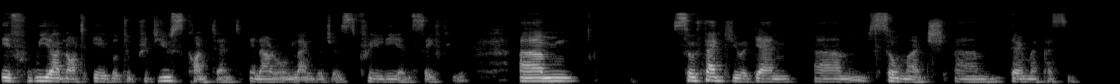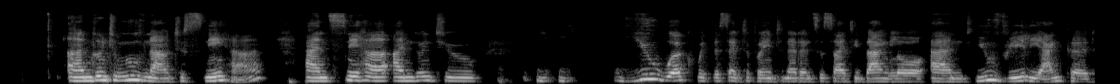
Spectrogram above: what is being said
if we are not able to produce content in our own languages freely and safely. Um, so thank you again um, so much, um, Terima kasih. I'm going to move now to Sneha. And Sneha, I'm going to, you work with the Center for Internet and Society Bangalore, and you've really anchored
